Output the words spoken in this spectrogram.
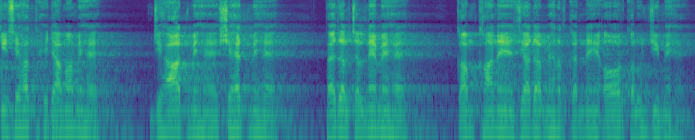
کی صحت حجامہ میں ہے، جہاد میں ہے، شہد میں ہے، پیدل چلنے میں ہے، کم کھانے، زیادہ محنت کرنے اور کلنجی میں ہے۔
